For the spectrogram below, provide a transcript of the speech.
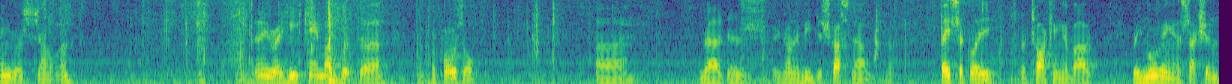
English gentleman. At any rate, he came up with uh, a proposal uh, that is going to be discussed now. Basically, we're talking about removing a section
